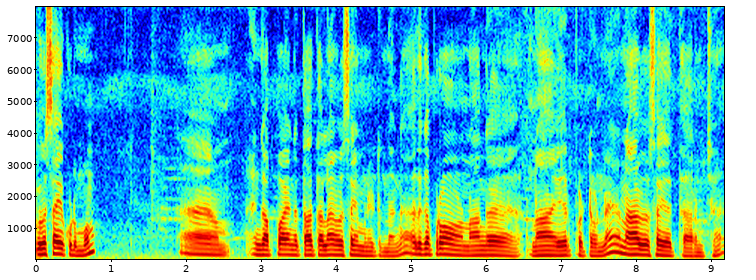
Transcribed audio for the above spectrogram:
விவசாய குடும்பம். எங்கள் அப்பா எங்கள் தாத்தாலாம் விவசாயம் பண்ணிகிட்டு இருந்தாங்க. அதுக்கப்புறம் நாங்கள் நான் ஏற்பட்ட உடனே நான் விவசாயத்தை ஆரம்பித்தேன்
